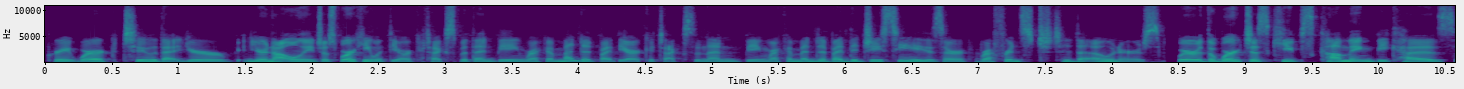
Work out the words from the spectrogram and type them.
great work too. That you're you're not only just working with the architects, but then being recommended by the architects, and then being recommended by the GCs or referenced to the owners. Where the work just keeps coming because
